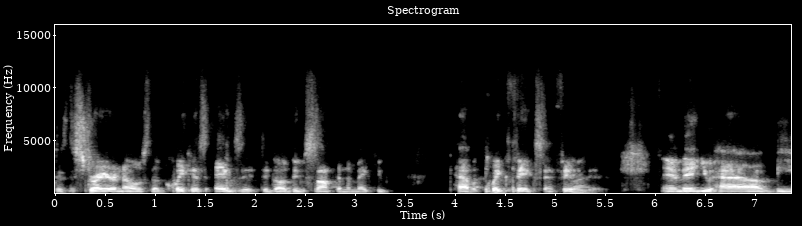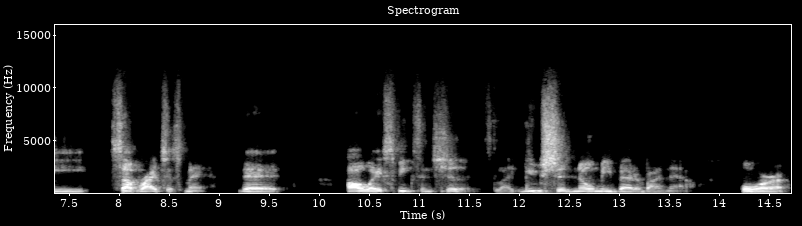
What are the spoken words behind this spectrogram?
because the strayer knows the quickest exit to go do something to make you have a quick fix and feel right. good. And then you have the self righteous man that always speaks in shoulds, like you should know me better by now, or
